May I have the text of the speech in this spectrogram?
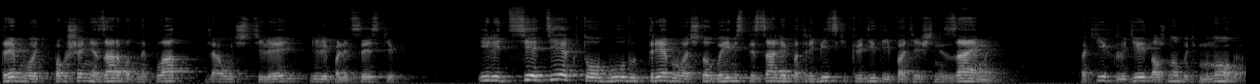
требовать повышения заработных плат для учителей или полицейских, или все те, кто будут требовать, чтобы им списали потребительские кредиты и ипотечные займы. Таких людей должно быть много.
